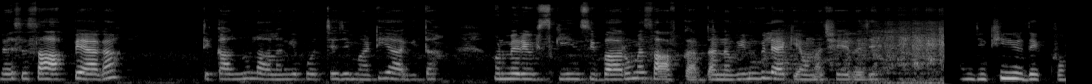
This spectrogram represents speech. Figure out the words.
ਵੈਸੇ ਸਾਫ਼ ਪਿਆਗਾ ਤੇ ਕੱਲ ਨੂੰ ਲਾ ਲਾਂਗੇ ਪੋਚੇ ਜੇ ਮਾਟੀ ਆ ਗਈ ਤਾਂ। ਹੁਣ ਮੇਰੀ ਸਕੀਨ ਸੀ ਬਾਹਰੋਂ ਮੈਂ ਸਾਫ਼ ਕਰਦਾ, ਨਵੀਂ ਨੂੰ ਵੀ ਲੈ ਕੇ ਆਉਣਾ 6 ਵਜੇ। ਹਾਂਜੀ, ਖੀਰ ਦੇਖੋ।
